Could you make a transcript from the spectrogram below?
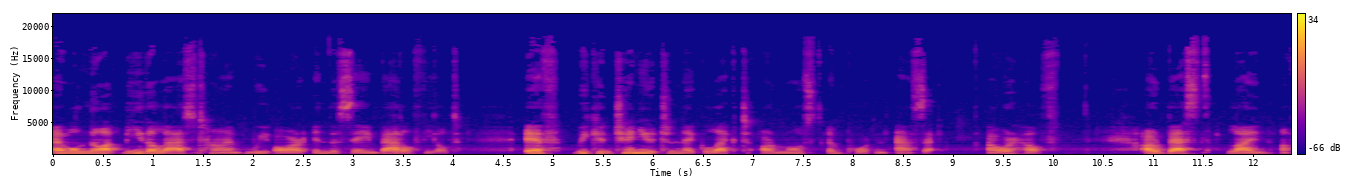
and will not be the last time we are in the same battlefield if we continue to neglect our most important asset, our health, our best line of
